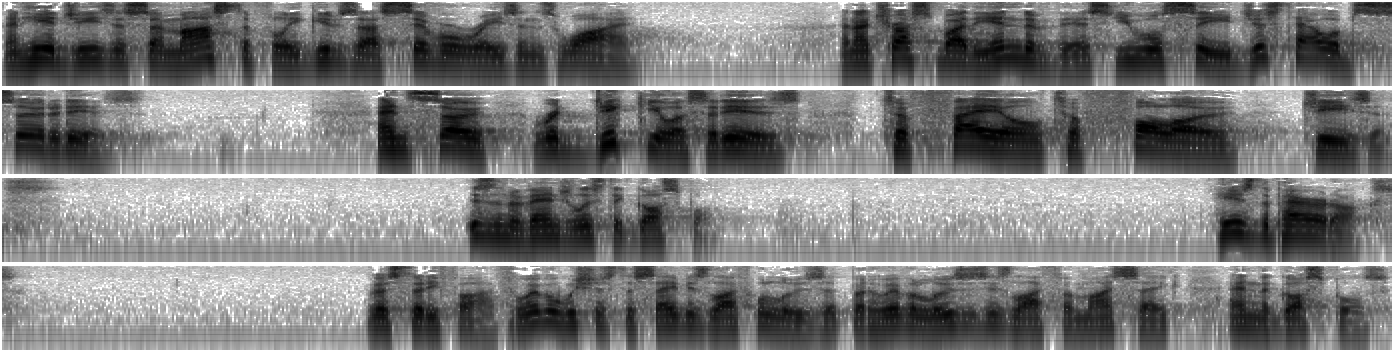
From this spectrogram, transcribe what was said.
And here Jesus so masterfully gives us several reasons why. And I trust by the end of this, you will see just how absurd it is and so ridiculous it is to fail to follow Jesus. This is an evangelistic gospel. Here's the paradox. Verse 35 Whoever wishes to save his life will lose it, but whoever loses his life for my sake and the gospel's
